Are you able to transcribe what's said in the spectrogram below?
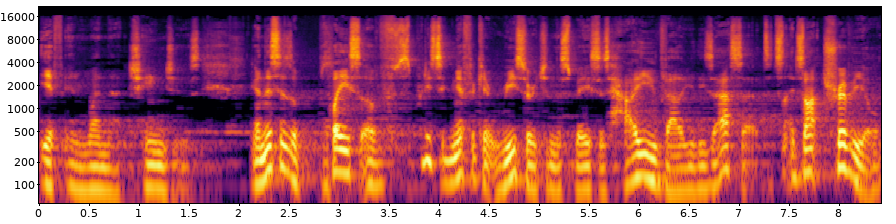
if and when that changes. And this is a place of pretty significant research in the space is how you value these assets. It's, it's not trivial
